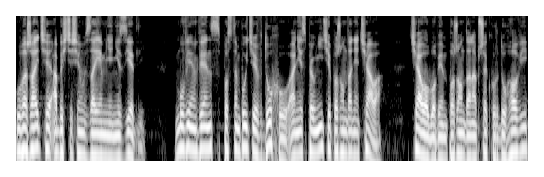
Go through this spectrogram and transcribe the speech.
uważajcie, abyście się wzajemnie nie zjedli. Mówię więc, postępujcie w duchu, a nie spełnicie pożądania ciała. Ciało bowiem pożąda na przekór duchowi,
